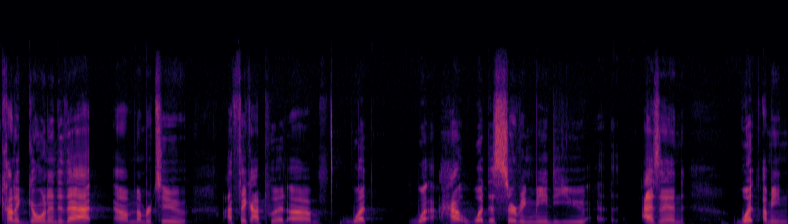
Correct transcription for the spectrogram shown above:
kind of going into that, um, number two, I think I put um, what what how what does serving mean to you as in what I mean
